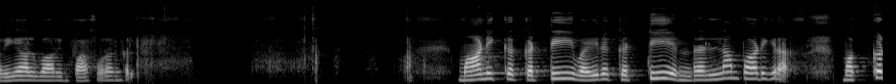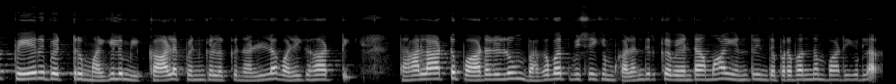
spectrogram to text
பெரியாழ்வாரின் பாசுரங்கள். மாணிக்க கட்டி வைரக்கட்டி என்றெல்லாம் பாடுகிறார். மக்கள் பேறு பெற்று மகிழும் இக்கால பெண்களுக்கு நல்ல வழிகாட்டி. தாலாட்டு பாடலிலும் பகவத் விஷயம் கலந்திருக்க வேண்டாமா என்று இந்த பிரபந்தம் பாடியுள்ளார்.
